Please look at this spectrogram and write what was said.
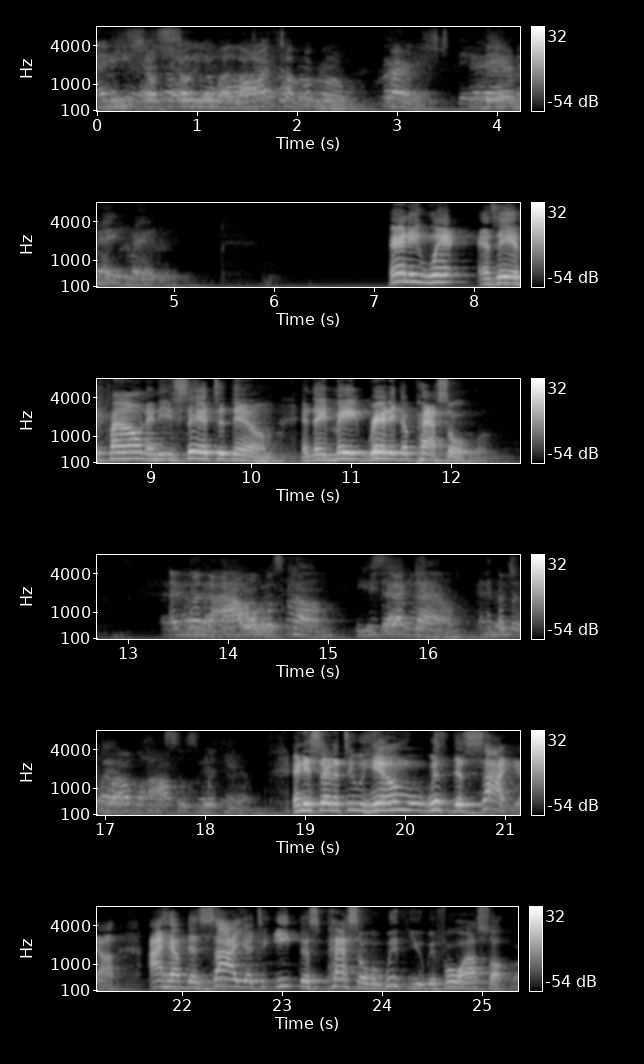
And he shall show you a large upper room, furnished, there made ready. And he went as they had found, and he said to them, And they made ready the Passover. And when the hour was come, he sat down, and the twelve apostles with him. And he said unto him, With desire, I have desired to eat this Passover with you before I suffer.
